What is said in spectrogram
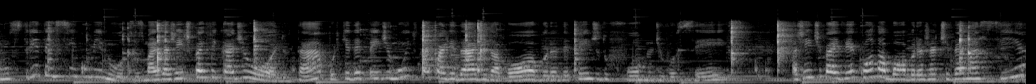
uns 35 minutos, mas a gente vai ficar de olho, tá? Porque depende muito da qualidade da abóbora, depende do forno de vocês. A gente vai ver quando a abóbora já estiver macia,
